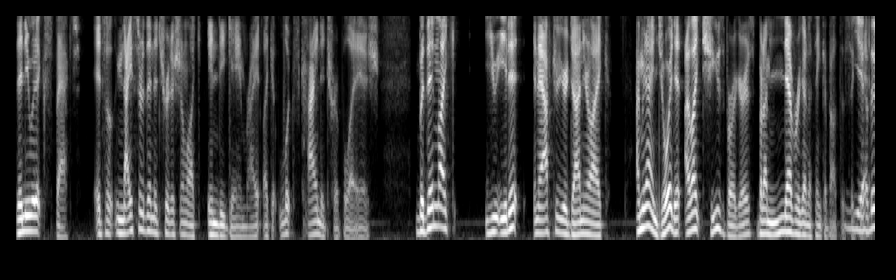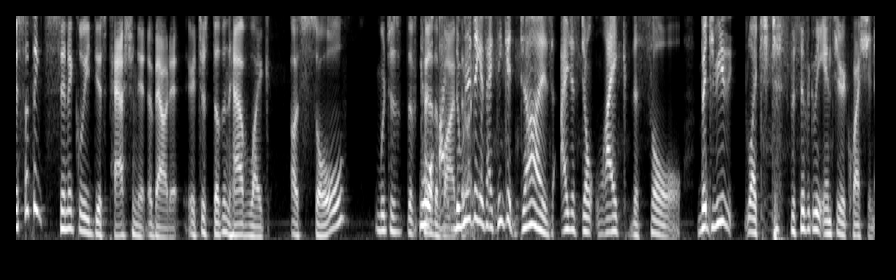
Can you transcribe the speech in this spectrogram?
than you would expect. It's nicer than a traditional like indie game right? Like it looks kind of AAA-ish but then like you eat it and after you're done you're like i mean i enjoyed it. I like cheeseburgers but i'm never gonna think about this again. Yeah, there's something cynically dispassionate about it. It just doesn't have like a soul, which is the kind of the I- vibe. the weird I thing is, I think it does. I just don't like the soul. But to be like to specifically answer your question,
